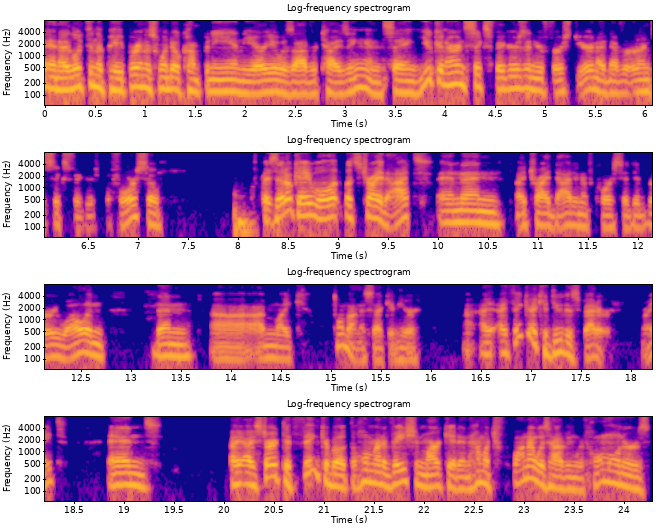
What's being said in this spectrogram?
And I looked in the paper, and this window company in the area was advertising and saying, You can earn six figures in your first year. And I'd never earned six figures before. So I said, okay, well, let, us try that. And then I tried that. And of course, I did very well. And then uh, I'm like, hold on a second here. I, I think I could do this better. Right. And I, I started to think about the home renovation market and how much fun I was having with homeowners.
